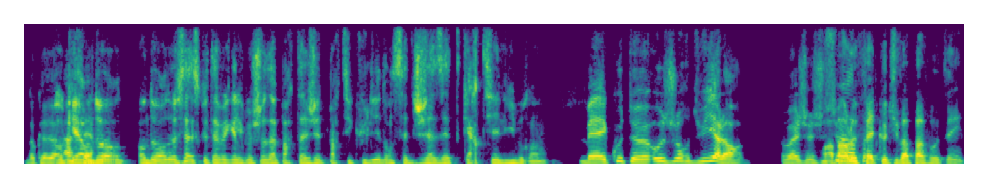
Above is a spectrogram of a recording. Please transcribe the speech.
Donc, euh, Ok, en dehors, en dehors de ça, est-ce que tu avais quelque chose à partager de particulier dans cette jazette quartier libre? Mais écoute, euh, aujourd'hui, alors, ouais, je, suis le fait que tu vas pas voter?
